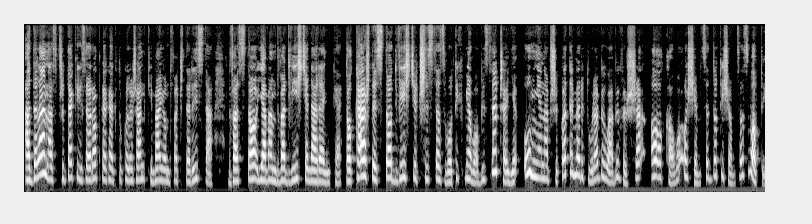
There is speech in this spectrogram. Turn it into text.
a dla nas przy takich zarobkach, jak tu koleżanki mają 2400, 2100, ja mam 2200 na rękę, to każde 100, 200, 300 zł miałoby znaczenie. U mnie na przykład emerytura byłaby wyższa o około 800 do 1000 zł.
